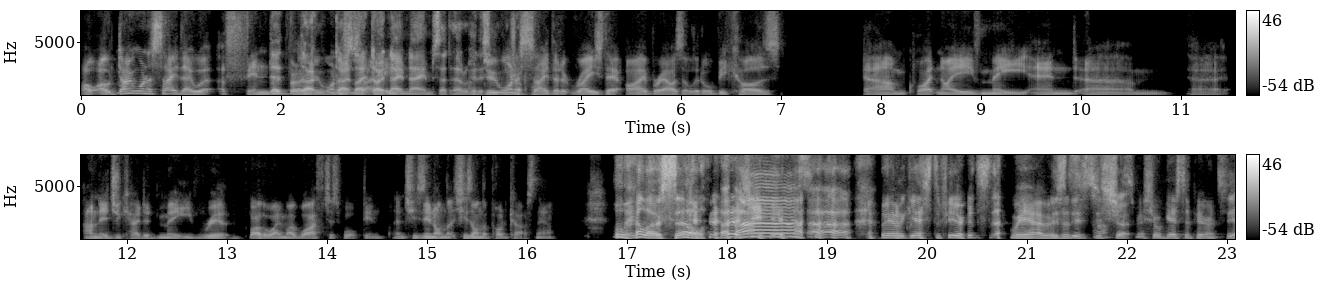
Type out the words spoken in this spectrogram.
I, I don't want to say they were offended, but I do want to say don't name names. That that'll I get us. do want to say that it raised their eyebrows a little because um, quite naive me and um, uh, uneducated me. Re- By the way, my wife just walked in, and she's in on the, she's on the podcast now. Oh, hello, Sel. We have a guest appearance. We have This- it's this- this s- show- special guest appearance. This,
